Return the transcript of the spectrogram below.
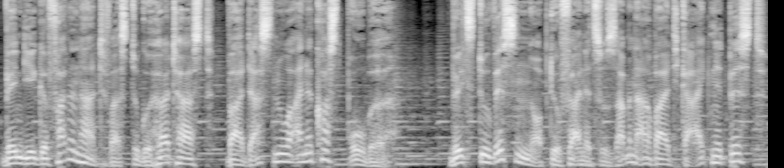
Wenn dir gefallen hat, was du gehört hast, war das nur eine Kostprobe. Willst du wissen, ob du für eine Zusammenarbeit geeignet bist?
